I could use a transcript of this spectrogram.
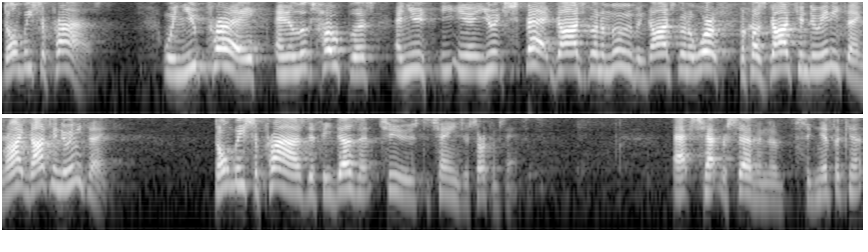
Don't be surprised. When you pray and it looks hopeless and you, you, know, you expect God's going to move and God's going to work because God can do anything, right? God can do anything. Don't be surprised if He doesn't choose to change your circumstances. Acts chapter 7, a significant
